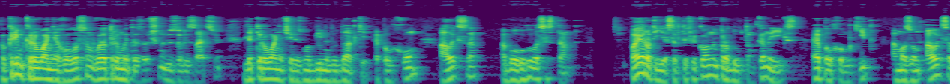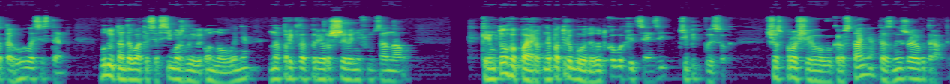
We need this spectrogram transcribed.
Окрім керування голосом, ви отримаєте зручну візуалізацію для керування через мобільні додатки Apple Home, Alexa або Google Асистент. Pilot є сертифікованим продуктом KNX, Apple HomeKit, Amazon Alexa та Google Асистент. Будуть надаватися всі можливі оновлення, наприклад, при розширенні функціоналу. Крім того, Pilot не потребує додаткових ліцензій чи підписок, що спрощує його використання та знижує витрати.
